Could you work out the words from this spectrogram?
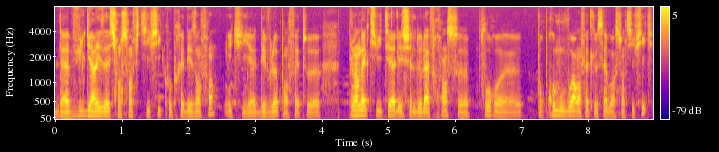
la vulgarisation scientifique auprès des enfants et qui euh, développent en fait euh, plein d'activités à l'échelle de la France euh, pour, pour promouvoir en fait le savoir scientifique.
